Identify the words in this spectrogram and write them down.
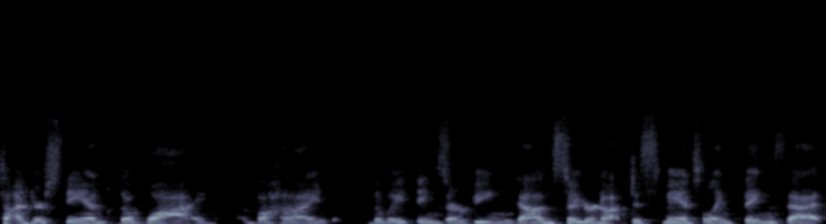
to understand the why behind the way things are being done so you're not dismantling things that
